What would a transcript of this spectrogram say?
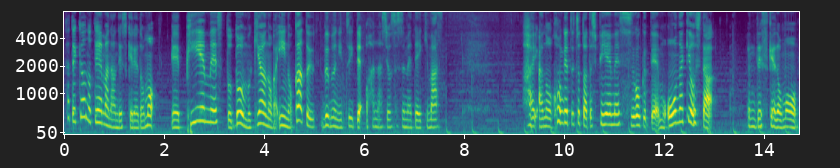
さて今日のテーマなんですけれどもえー、PMS とどう向き合うのがいいのかという部分についてお話を進めていきます。はいあの今月ちょっと私 PMS すごくてもう大泣きをしたんですけども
